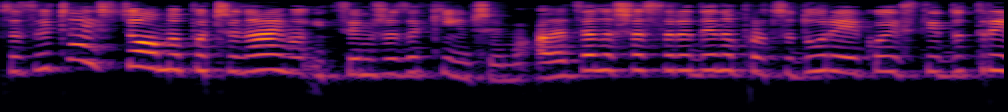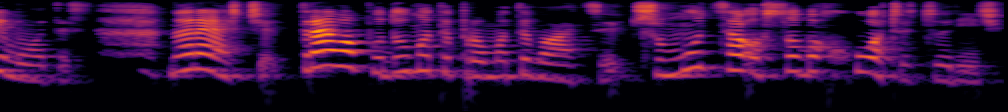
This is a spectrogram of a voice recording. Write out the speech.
Зазвичай з цього ми починаємо і цим же закінчуємо, але це лише середина процедури, якої слід дотримуватись. Нарешті, треба подумати про мотивацію, чому ця особа хоче цю річ,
